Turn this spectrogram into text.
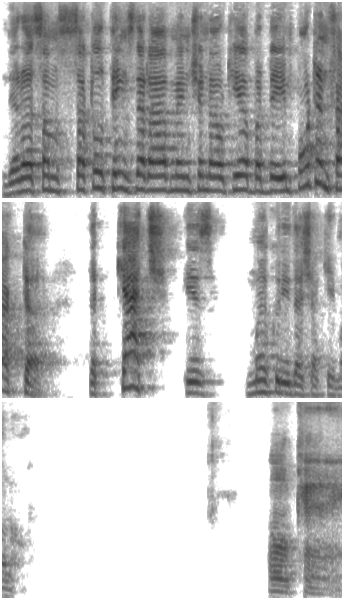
There are some subtle things that I have mentioned out here, but the important factor, the catch is Mercury Dasha came along. Okay.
